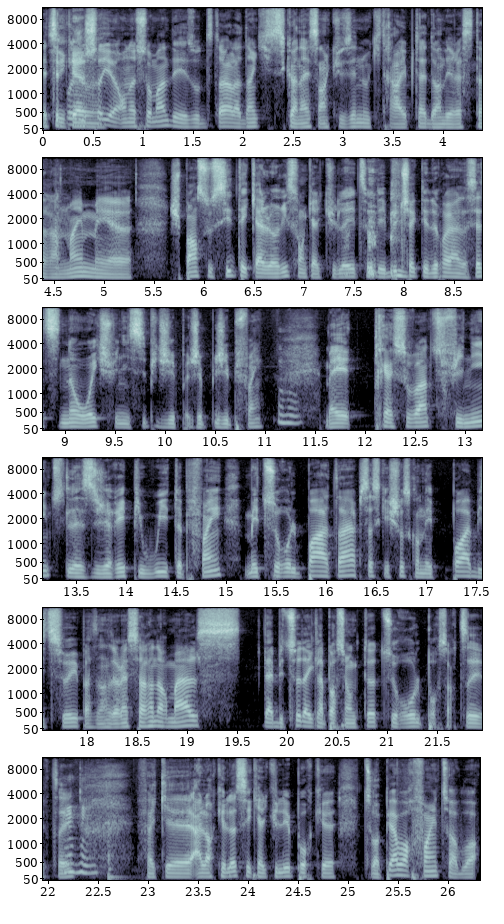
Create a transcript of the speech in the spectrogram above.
Mais tu sais, C'est pas juste ça, on a sûrement des auditeurs là-dedans qui s'y connaissent en cuisine ou qui travaillent peut-être dans des restaurants de même, mais euh, je pense aussi que tes calories sont calculées. Tu sais, au début, tu check tes deux premières assiettes, c'est no way que je finis ici puis que j'ai- plus faim. Mhm. Mais très souvent, tu finis, tu te laisses digérer, puis oui, t'as plus faim, mais tu roules pas à terre, puis ça, c'est quelque chose qu'on n'est pas habitué, parce que dans un restaurant normal, d'habitude, avec la portion que t'as, tu roules pour sortir, tu sais. Mhm. Fait que, alors que là, c'est calculé pour que tu vas plus avoir faim, tu vas avoir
